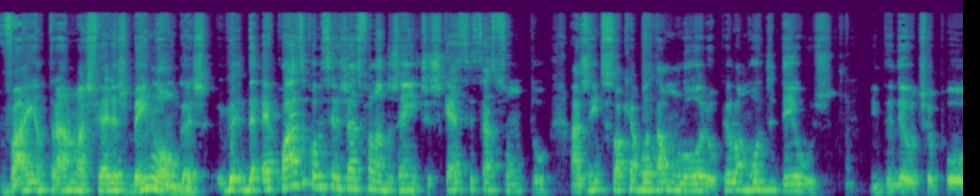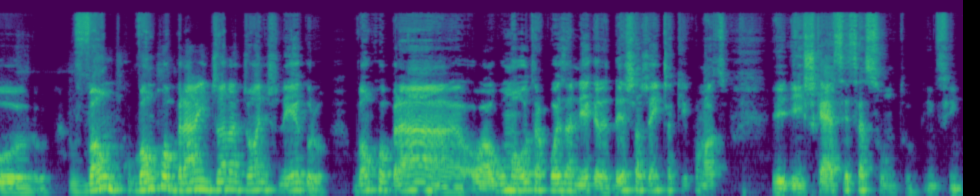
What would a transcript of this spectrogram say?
vai entrar umas férias bem longas. É quase como se eles estivessem falando, gente, esquece esse assunto, a gente só quer botar um louro, pelo amor de Deus. Entendeu? Tipo, vão, vão cobrar Indiana Jones negro, vão cobrar alguma outra coisa negra, deixa a gente aqui com o nosso. e, e esquece esse assunto, enfim.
